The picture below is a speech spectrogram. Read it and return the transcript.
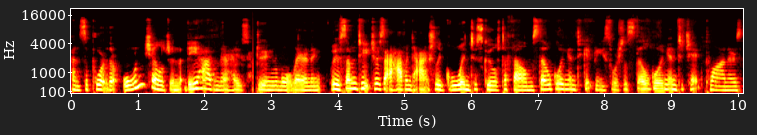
and support their own children that they have in their house doing remote learning. We have some teachers that are having to actually go into schools to film, still going in to get resources, still going in to check planners.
